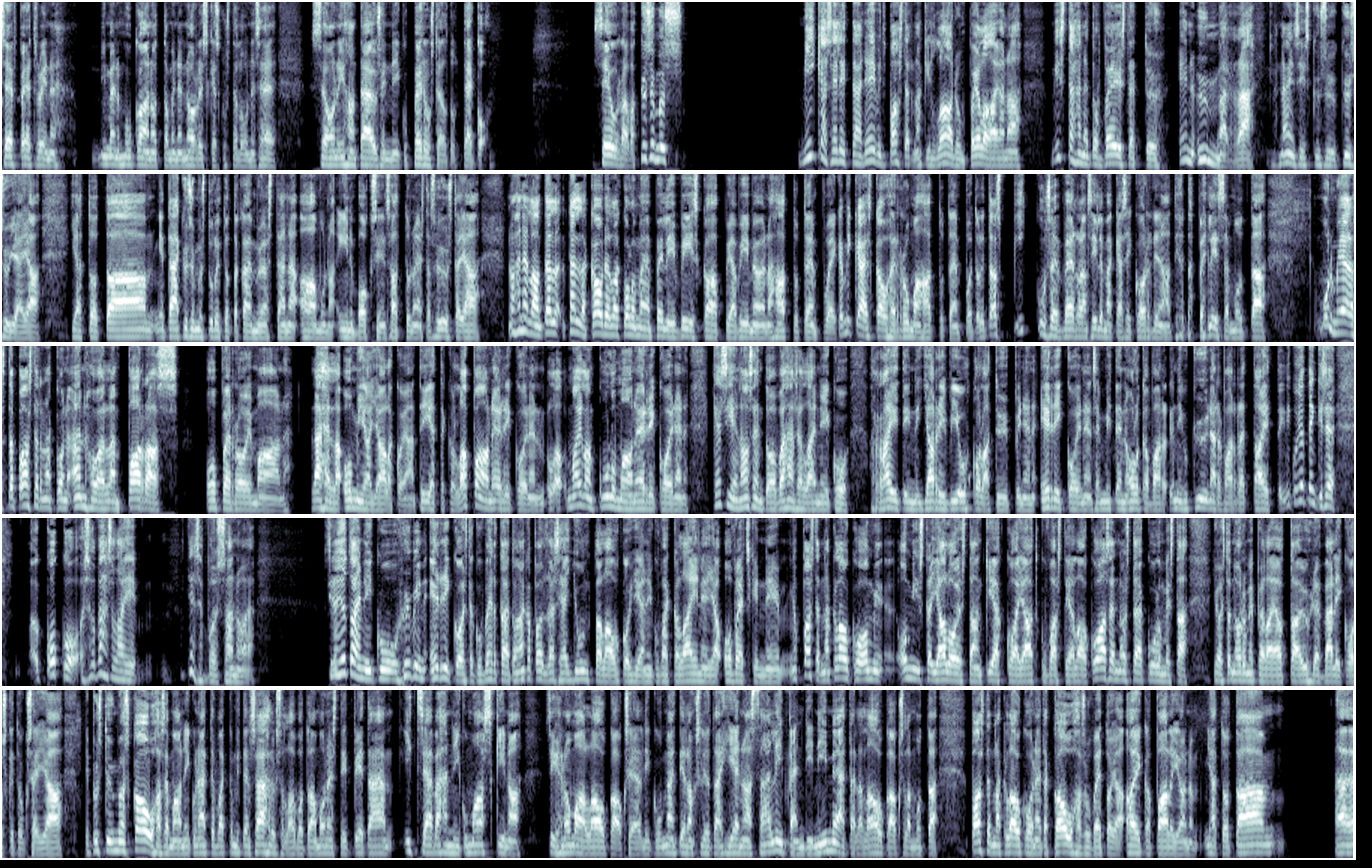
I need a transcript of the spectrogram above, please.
Jeff Petrin nimen mukaan ottaminen Norris-keskusteluun, niin se, se on ihan täysin niin kuin perusteltu teko. Seuraava kysymys. Mikä selittää David Pasternakin laadun pelaajana? Mistä hänet on veistetty? En ymmärrä. Näin siis kysyy kysyjä ja, ja, tota, ja tämä kysymys tuli totta kai myös tänä aamuna inboxiin sattuneesta syystä. Ja, no hänellä on tällä, tällä kaudella kolmeen peliin viisi kaappia viime yönä hattutemppu, eikä mikään edes kauhean ruma hattutemppu. Et oli taas pikkusen verran silmäkäsikoordinaatiota pelissä, mutta mun mielestä Pasternak on NHLn paras operoimaan – lähellä omia jalkojaan. Tiedättekö, lapa on erikoinen, mailan kulma on erikoinen, käsien asento on vähän sellainen niin kuin raitin Jari Viuhkola-tyyppinen, erikoinen, se miten olkavar, niin kuin kyynärvarret taitti. Niin kuin jotenkin se koko, se on vähän sellainen, miten se voi sanoa, Siinä on jotain niin kuin hyvin erikoista, kun vertaa, että on aika paljon tällaisia junttalaukoja, niin kuin vaikka Laine ja Ovetskin, niin Pasternak laukoo omi, omista jaloistaan kiekkoa jatkuvasti ja laukoo asennoista ja kulmista, joista normipelaaja ottaa yhden välikosketuksen ja, ja pystyy myös kauhasemaan, niin kuin näette vaikka miten sählyssä lauvotaan monesti, pidetään itseä vähän niin kuin maskina, siihen omaan laukaukseen. Ja niin kuin, mä en tiedä, onko sillä jotain hienoa salibändi nimeä tällä laukauksella, mutta Pasternak laukoo näitä kauhasuvetoja aika paljon. Ja tota,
